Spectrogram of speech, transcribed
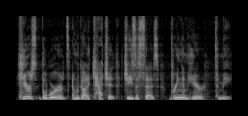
here's the words, and we got to catch it. Jesus says, Bring him here to me.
